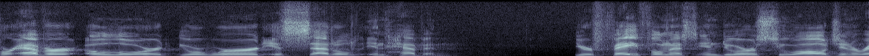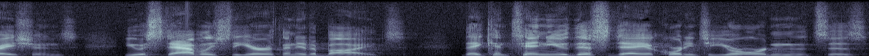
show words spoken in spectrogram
Forever, O Lord, your word is settled in heaven. Your faithfulness endures to all generations. You establish the earth and it abides. They continue this day according to your ordinances,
